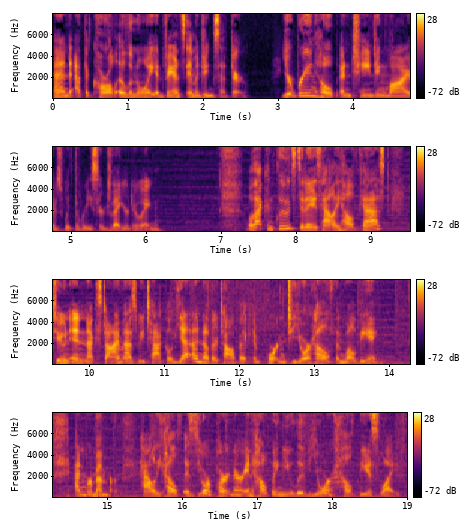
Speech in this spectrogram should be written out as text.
and at the Carle Illinois Advanced Imaging Center. You're bringing hope and changing lives with the research that you're doing. Well, that concludes today's Hally Healthcast. Tune in next time as we tackle yet another topic important to your health and well being. And remember, Hally Health is your partner in helping you live your healthiest life.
